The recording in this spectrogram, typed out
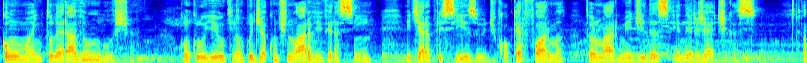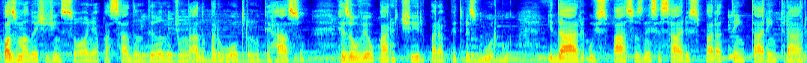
como uma intolerável angústia. Concluiu que não podia continuar a viver assim e que era preciso, de qualquer forma, tomar medidas energéticas. Após uma noite de insônia passada andando de um lado para o outro no terraço, resolveu partir para Petersburgo e dar os passos necessários para tentar entrar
